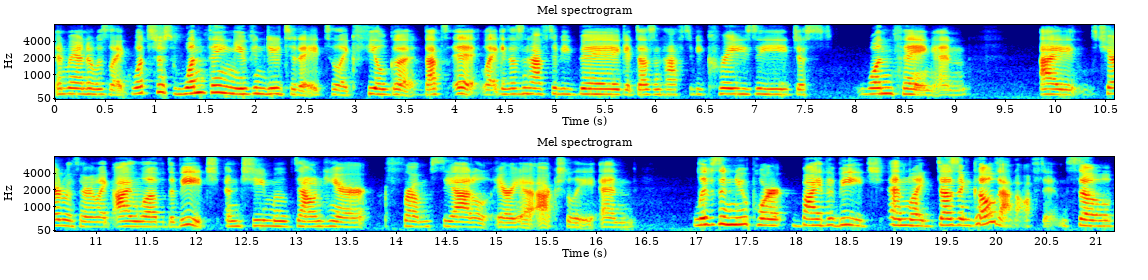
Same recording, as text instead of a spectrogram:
And Randa was like, What's just one thing you can do today to like feel good? That's it. Like, it doesn't have to be big, it doesn't have to be crazy, just one thing. And I shared with her, like, I love the beach. And she moved down here from Seattle area actually and lives in Newport by the beach and like doesn't go that often. So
